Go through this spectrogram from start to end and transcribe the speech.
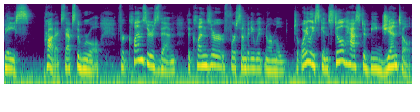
base products. That's the rule. For cleansers, then, the cleanser for somebody with normal to oily skin still has to be gentle.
